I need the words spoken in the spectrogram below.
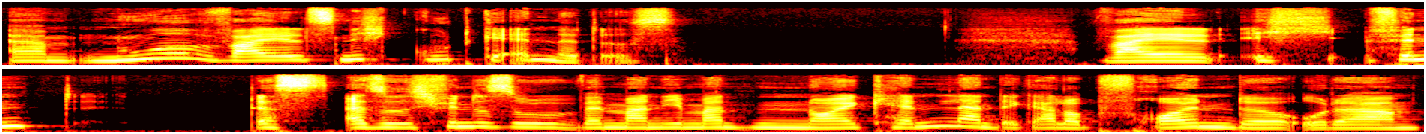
ähm, nur weil es nicht gut geendet ist. Weil ich finde, das, also ich finde so, wenn man jemanden neu kennenlernt, egal ob Freunde oder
